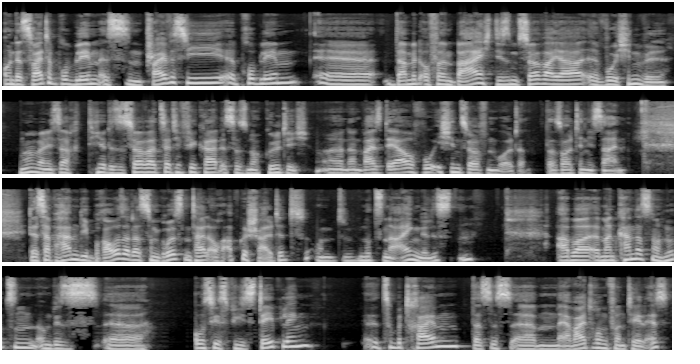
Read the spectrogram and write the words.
Und das zweite Problem ist ein Privacy-Problem. Äh, damit offenbare ich diesem Server ja, äh, wo ich hin will. Ne, wenn ich sage, hier, dieses Server-Zertifikat, ist das noch gültig? Äh, dann weiß der auch, wo ich hinsurfen wollte. Das sollte nicht sein. Deshalb haben die Browser das zum größten Teil auch abgeschaltet und nutzen eigene Listen. Aber äh, man kann das noch nutzen, um dieses äh, OCSP Stapling äh, zu betreiben. Das ist ähm, eine Erweiterung von TLS.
